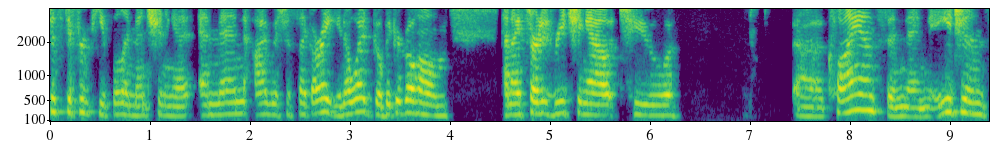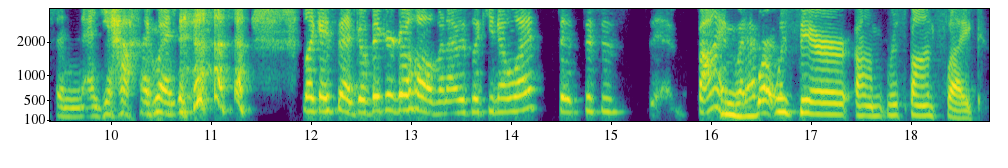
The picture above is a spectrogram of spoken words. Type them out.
just different people and mentioning it. And then I was just like, all right, you know what? Go big or go home. And I started reaching out to uh, clients and, and agents and, and yeah i went like i said go big or go home and i was like you know what Th- this is eh, fine whatever what was their um, response like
